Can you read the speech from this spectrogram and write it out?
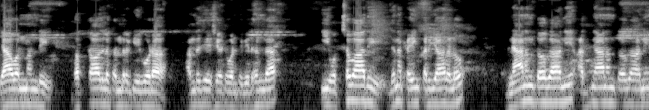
యావన్ మంది భక్తాదులకందరికీ కూడా అందజేసేటువంటి విధంగా ఈ ఉత్సవాది దిన కైంకర్యాలలో జ్ఞానంతో కానీ అజ్ఞానంతో కానీ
